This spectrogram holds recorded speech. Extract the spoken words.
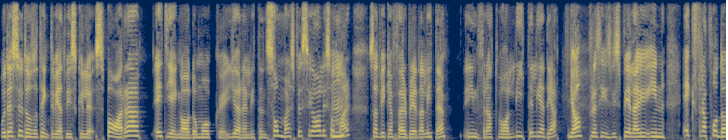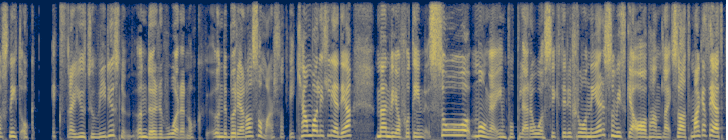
Och dessutom så tänkte vi att vi skulle spara ett gäng av dem och göra en liten sommarspecial i sommar så att vi kan förbereda lite inför att vara lite lediga. ja, precis. Vi spelar ju in extra poddavsnitt och extra Youtube-videos nu under våren och under början av sommaren så att vi kan vara lite lediga. Men vi har fått in så många impopulära åsikter ifrån er som vi ska avhandla så att man kan säga att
